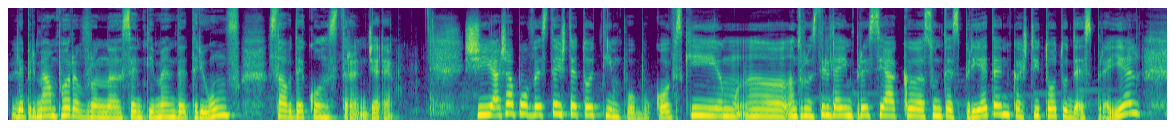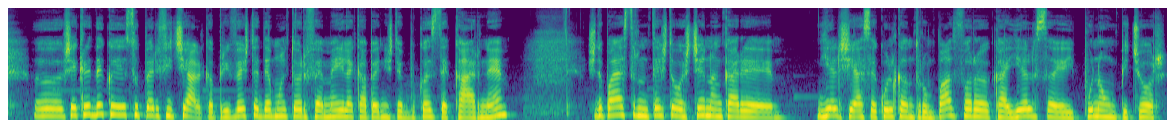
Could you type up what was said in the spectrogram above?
Le primeam fără vreun sentiment de triumf sau de constrângere. Și așa povestește tot timpul Bukovski, uh, într-un stil de impresia că sunteți prieteni, că știi totul despre el uh, și crede că e superficial, că privește de multe ori femeile ca pe niște bucăți de carne și după aia strântește o scenă în care el și ea se culcă într-un pat fără ca el să-i pună un picior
